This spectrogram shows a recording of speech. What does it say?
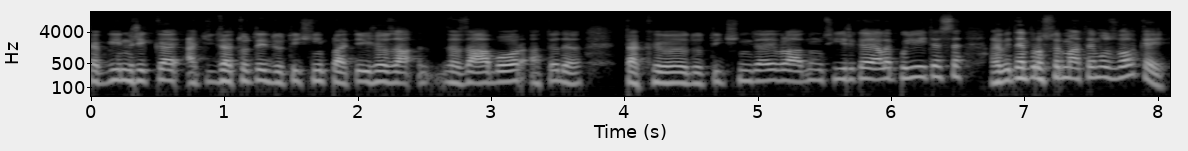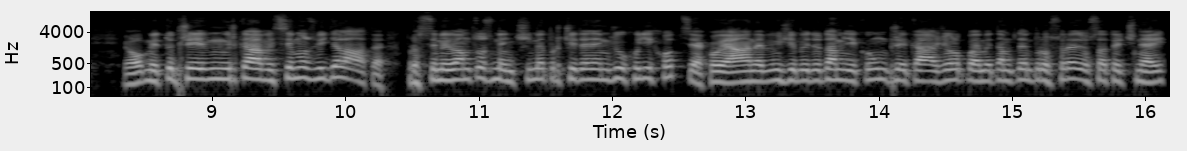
tak jim říkají, ať za to ty dotyční platí že, za, za zábor a tedy, tak eh, dotyční tady vládnoucí říkají, ale podívejte se, ale vy ten prostor máte moc velký. Jo, mi to přijde, mu říká, vy si moc vyděláte. Prostě my vám to zmenšíme, proč tady nemůžou chodit chodci. Jako já nevím, že by to tam někomu překáželo, pojďme tam ten prostor je dostatečný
